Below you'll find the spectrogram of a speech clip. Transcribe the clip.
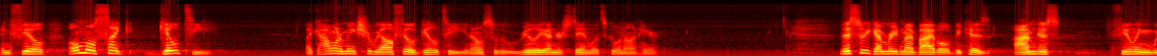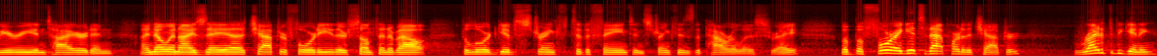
and feel almost like guilty. Like, I want to make sure we all feel guilty, you know, so that we really understand what's going on here. This week I'm reading my Bible because I'm just feeling weary and tired. And I know in Isaiah chapter 40, there's something about the Lord gives strength to the faint and strengthens the powerless, right? But before I get to that part of the chapter, right at the beginning,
